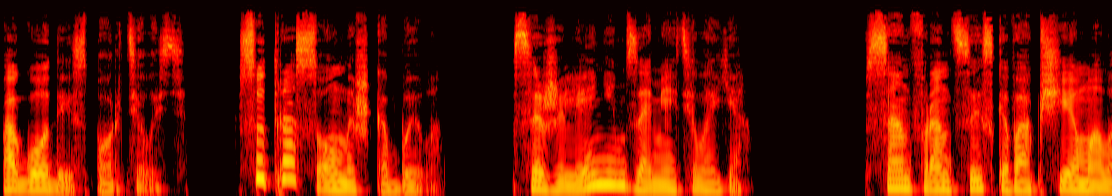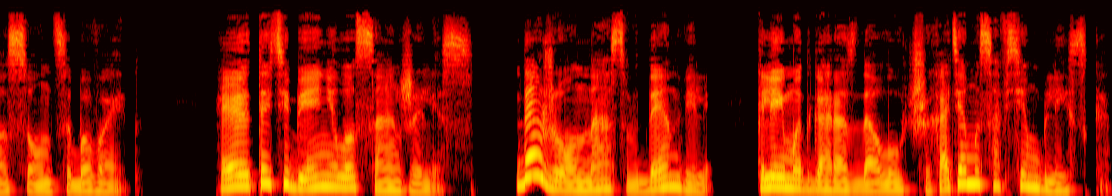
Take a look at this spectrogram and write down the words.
Погода испортилась. С утра солнышко было. С сожалением заметила я. В Сан-Франциско вообще мало солнца бывает. Это тебе не Лос-Анджелес. Даже у нас в Денвилле климат гораздо лучше, хотя мы совсем близко.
